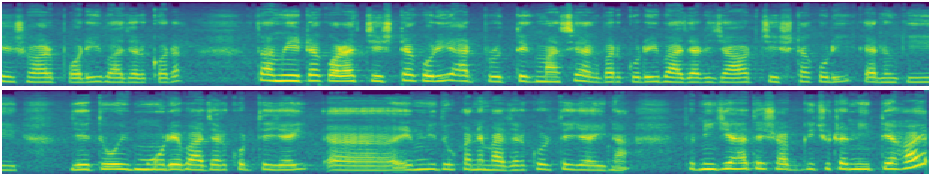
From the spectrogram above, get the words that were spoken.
শেষ হওয়ার পরেই বাজার করা। তো আমি এটা করার চেষ্টা করি আর প্রত্যেক মাসে একবার করেই বাজারে যাওয়ার চেষ্টা করি, কেন কি যেহেতু ওই মোড়ে বাজার করতে যাই এমনি দোকানে বাজার করতে যাই না, তো নিজে হাতে সব কিছুটা নিতে হয়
